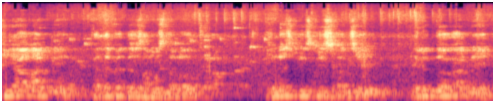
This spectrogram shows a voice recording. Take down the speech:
కియా లాంటి పెద్ద పెద్ద సంస్థలు ఇండస్ట్రీస్ తీసుకొచ్చి నిరుద్యోగాన్ని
